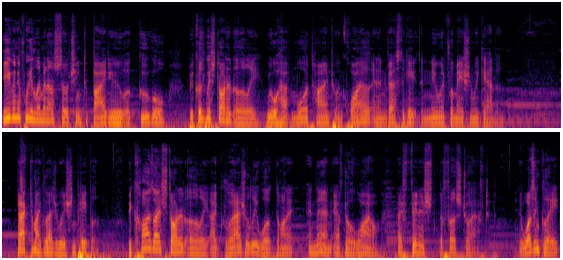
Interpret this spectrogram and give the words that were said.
Even if we limit our searching to Baidu or Google, because we started early, we will have more time to inquire and investigate the new information we gather. Back to my graduation paper. Because I started early, I gradually worked on it, and then, after a while, I finished the first draft. It wasn't great,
